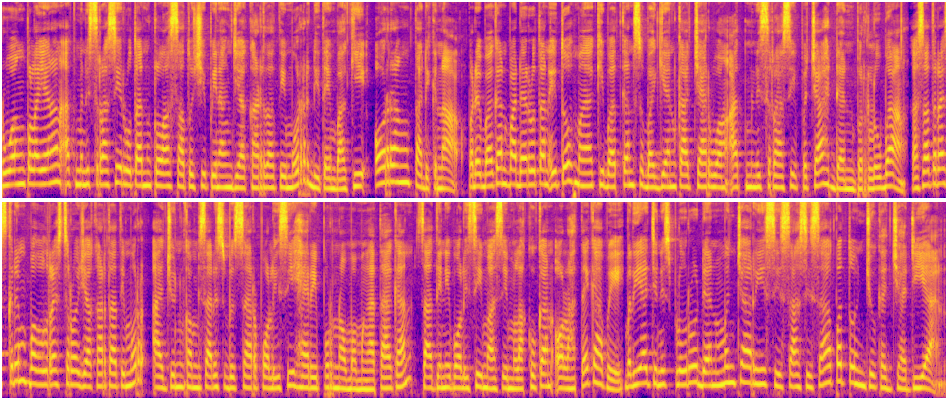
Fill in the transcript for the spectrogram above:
Ruang pelayanan administrasi rutan kelas 1 Cipinang, Jakarta Timur ditembaki orang tak dikenal. Penembakan pada rutan itu mengakibatkan sebagian kaca ruang administrasi pecah dan berlubang. Kasat Reskrim Polrestro Jakarta Timur, Ajun Komisaris Besar Polisi Heri Purnomo mengatakan, saat ini polisi masih melakukan olah TKP, melihat jenis peluru dan mencari sisa-sisa petunjuk kejadian.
